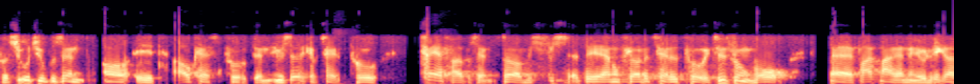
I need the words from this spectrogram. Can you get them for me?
på 27 procent og et afkast på den investerede kapital på 33 procent. Så vi synes, at det er nogle flotte tal på et tidspunkt, hvor øh, fragtmarkederne jo ligger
